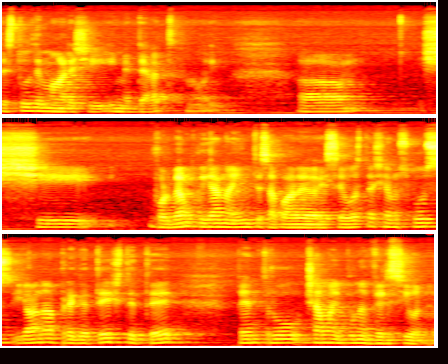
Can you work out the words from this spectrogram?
destul de mare și imediat. Uh, și vorbeam cu ea înainte să apară eseul ăsta și am spus, Ioana, pregătește-te pentru cea mai bună versiune.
